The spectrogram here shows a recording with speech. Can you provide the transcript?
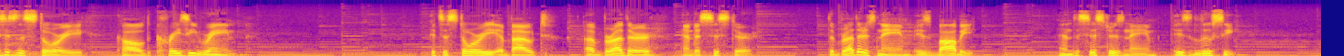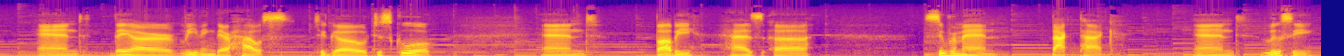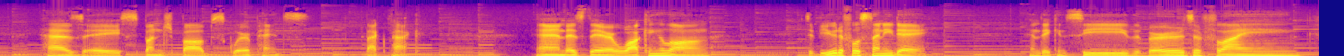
This is a story called Crazy Rain. It's a story about a brother and a sister. The brother's name is Bobby, and the sister's name is Lucy. And they are leaving their house to go to school. And Bobby has a Superman backpack, and Lucy has a SpongeBob SquarePants backpack. And as they're walking along, it's a beautiful sunny day, and they can see the birds are flying,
